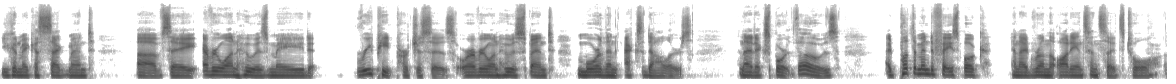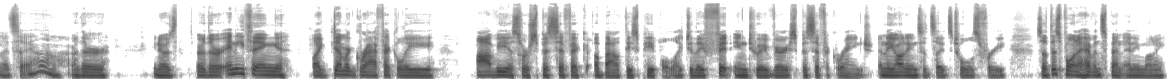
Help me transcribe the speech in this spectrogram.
You can make a segment of say everyone who has made repeat purchases or everyone who has spent more than X dollars. And I'd export those. I'd put them into Facebook and I'd run the audience insights tool and I'd say, oh, are there, you know, is, are there anything like demographically obvious or specific about these people? Like, do they fit into a very specific range? And the audience insights tool is free. So at this point, I haven't spent any money.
